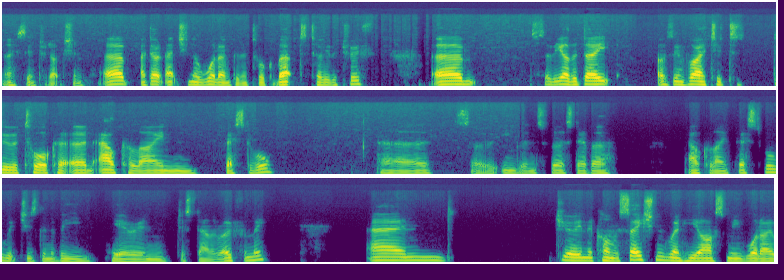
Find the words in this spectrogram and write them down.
Nice introduction. Uh, I don't actually know what I'm going to talk about, to tell you the truth. Um, so the other day, I was invited to do a talk at an alkaline festival. Uh, so England's first ever alkaline festival, which is going to be here in just down the road from me. And during the conversation, when he asked me what I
